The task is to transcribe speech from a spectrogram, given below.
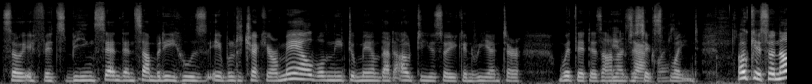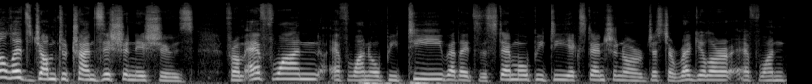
so if it's being sent, then somebody who's able to check your mail will need to mail that out to you so you can re-enter with it, as Anna exactly. just explained. Okay, so now let's jump to transition issues from F1, F1 OPT, whether it's the STEM OPT extension or just a regular F1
